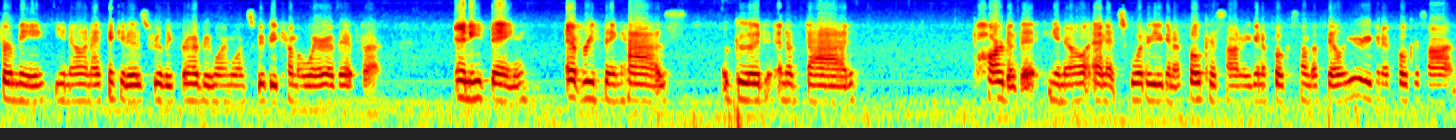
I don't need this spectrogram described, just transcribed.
for me. You know, and I think it is really for everyone once we become aware of it. But anything, everything has a good and a bad part of it. You know, and it's what are you going to focus on? Are you going to focus on the failure? Are you going to focus on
